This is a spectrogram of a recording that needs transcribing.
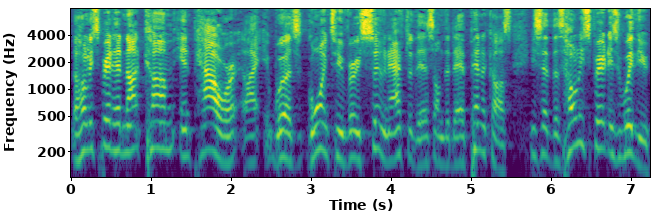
the Holy Spirit had not come in power like it was going to very soon after this on the day of Pentecost. He said, The Holy Spirit is with you.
